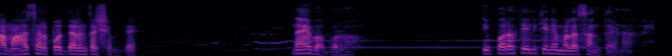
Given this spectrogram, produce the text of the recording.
हा महासर्पोद्धारांचा शब्द आहे. नाही बापूराव ती परत येईल की नाही मला सांगता येणार नाही.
